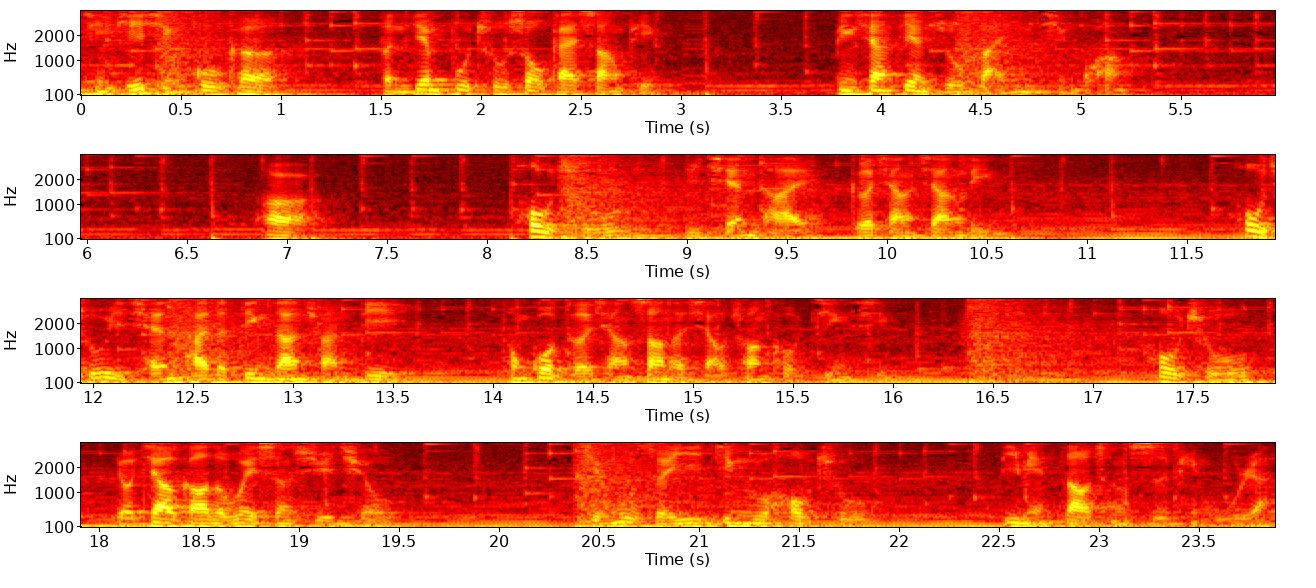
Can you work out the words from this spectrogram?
请提醒顾客本店不出售该商品，并向店主反映情况。二，后厨与前台隔墙相邻。后厨与前台的订单传递通过隔墙上的小窗口进行。后厨有较高的卫生需求，请勿随意进入后厨，避免造成食品污染。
